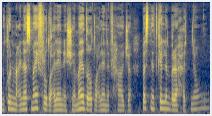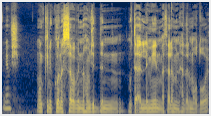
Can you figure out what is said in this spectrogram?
نكون مع ناس ما يفرضوا علينا شيء ما يضغطوا علينا في حاجة بس نتكلم براحتنا ونمشي. ممكن يكون السبب إنهم جدا متألمين مثلا من هذا الموضوع؟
